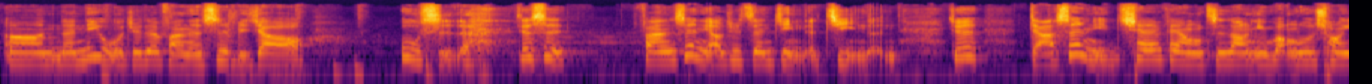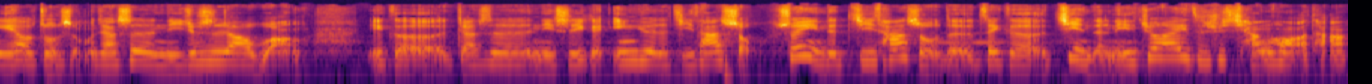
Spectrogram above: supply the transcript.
呃，能力我觉得反而是比较。务实的，就是，反而是你要去增进你的技能。就是假设你现在非常知道你网络创业要做什么，假设你就是要往一个，假设你是一个音乐的吉他手，所以你的吉他手的这个技能，你就要一直去强化它。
